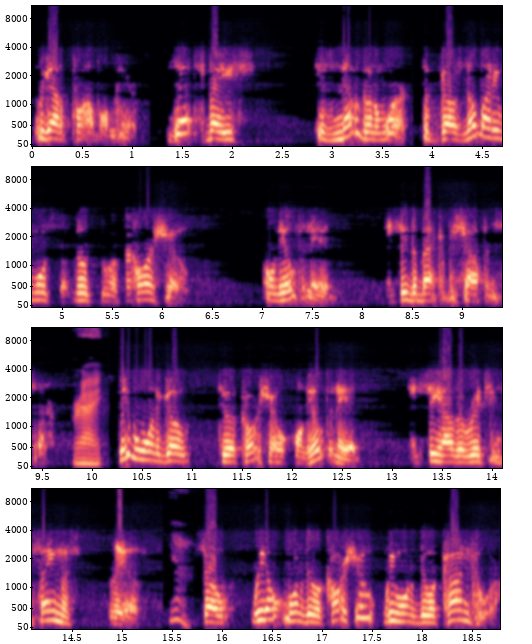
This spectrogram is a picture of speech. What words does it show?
we got a problem here. That space is never going to work because nobody wants to go to a car show on Hilton Head and see the back of a shopping center. Right. People want to go to a car show on Hilton Head and see how the rich and famous live. Yeah. So we don't want to do a car show. We want to do a concours.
